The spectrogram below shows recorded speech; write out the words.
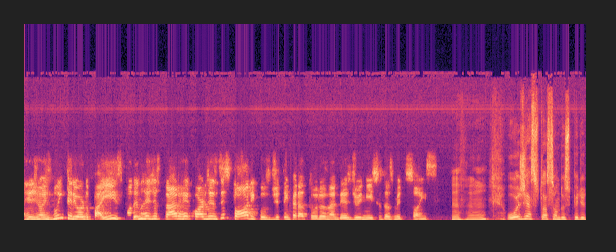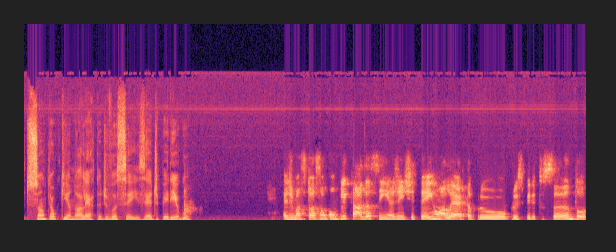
regiões no interior do país podendo registrar recordes históricos de temperaturas, né, desde o início das medições. Uhum. Hoje a situação do Espírito Santo é o que no alerta de vocês? É de perigo? É de uma situação complicada, sim. A gente tem um alerta para o Espírito Santo,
